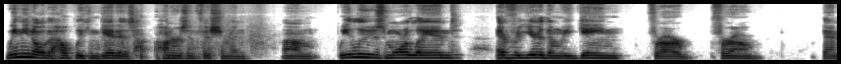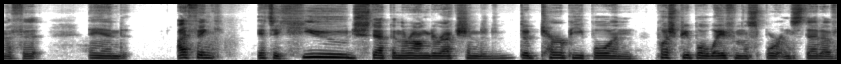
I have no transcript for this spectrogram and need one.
we need all the help we can get as hunters and fishermen. Um, we lose more land every year than we gain for our for our benefit, and I think it's a huge step in the wrong direction to deter people and push people away from the sport instead of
